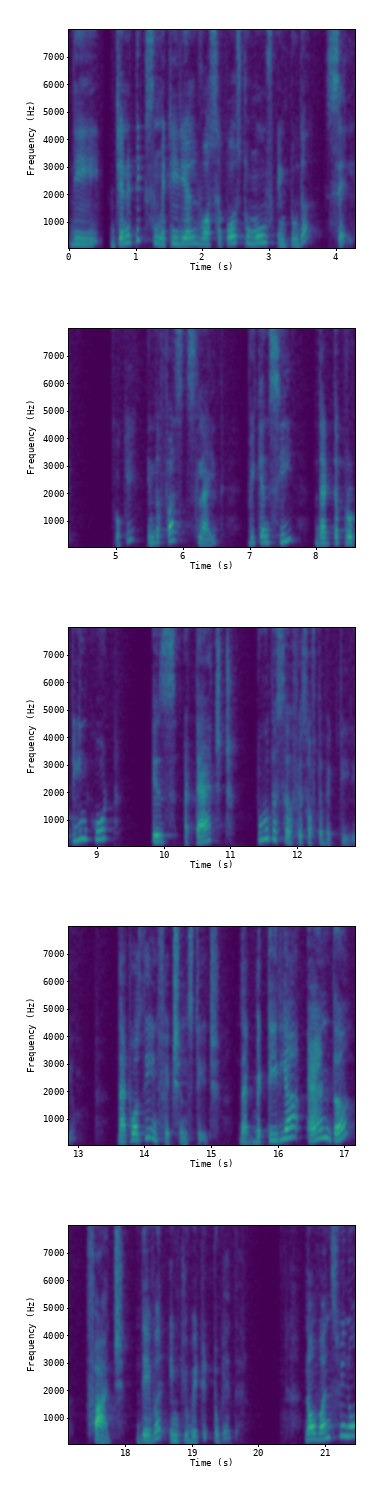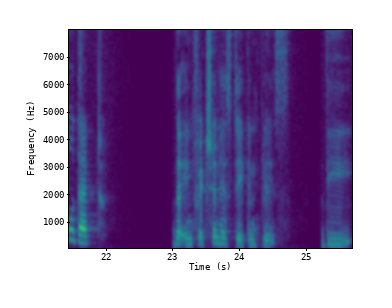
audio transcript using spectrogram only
the genetics material was supposed to move into the cell. Okay. In the first slide, we can see that the protein coat is attached to the surface of the bacterium. That was the infection stage. That bacteria and the phage, they were incubated together. Now, once we know that the infection has taken place, the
